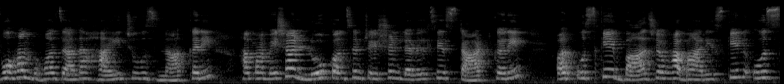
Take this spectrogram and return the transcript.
वो हम बहुत ज़्यादा हाई चूज़ ना करें। हम हमेशा लो कॉन्सेंट्रेशन लेवल से स्टार्ट करें। और उसके बाद जब हमारी स्किन उस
